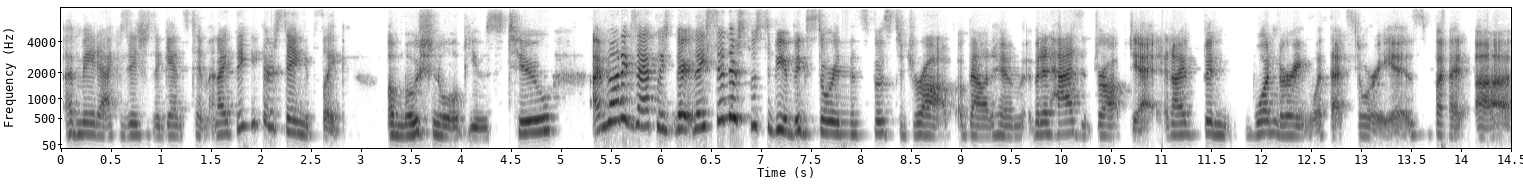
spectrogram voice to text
have made accusations against him. And I think they're saying it's like emotional abuse too. I'm not exactly. They said there's supposed to be a big story that's supposed to drop about him, but it hasn't dropped yet. And I've been wondering what that story is. But uh,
